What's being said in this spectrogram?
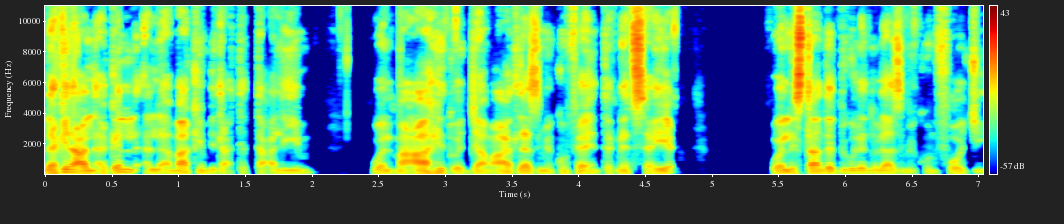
لكن على الأقل الأماكن بتاعت التعليم والمعاهد والجامعات لازم يكون فيها انترنت سريع وال standard بيقول إنه لازم يكون 4G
